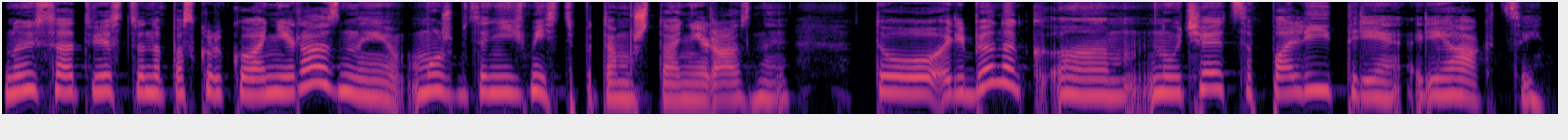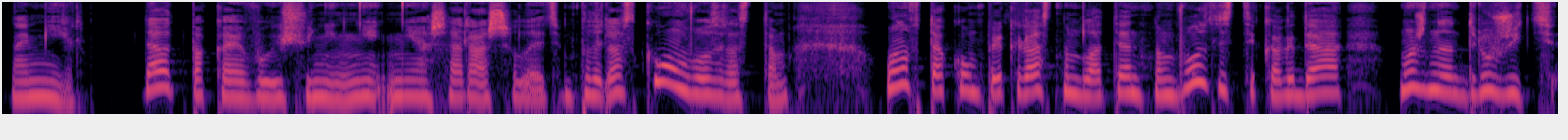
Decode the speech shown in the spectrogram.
Ну и, соответственно, поскольку они разные, может быть, они вместе, потому что они разные, то ребенок э, научается палитре реакций на мир да, вот пока его еще не, не, не ошарашило этим подростковым возрастом, он в таком прекрасном латентном возрасте, когда можно дружить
